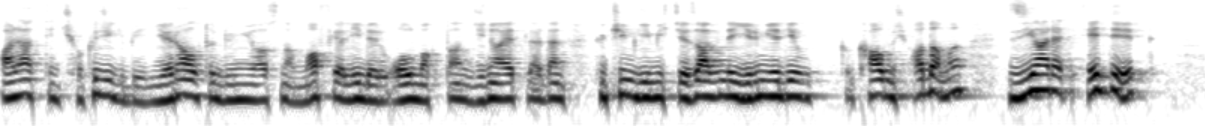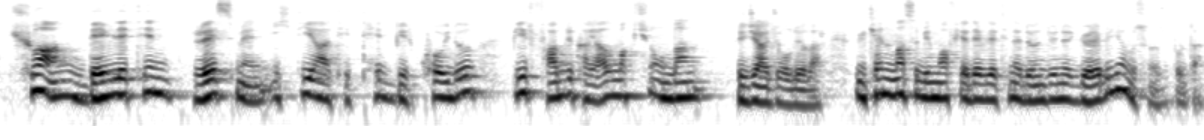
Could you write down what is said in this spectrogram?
Alaaddin Çakıcı gibi yeraltı dünyasına mafya lideri olmaktan, cinayetlerden hüküm giymiş, cezaevinde 27 yıl kalmış adamı ziyaret edip şu an devletin resmen ihtiyati tedbir koyduğu bir fabrikayı almak için ondan ricacı oluyorlar. Ülkenin nasıl bir mafya devletine döndüğünü görebiliyor musunuz burada?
